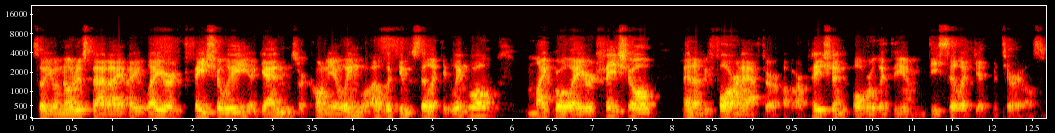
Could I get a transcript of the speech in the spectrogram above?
so you'll notice that I, I layered facially, again, zirconia lingual, uh, lithium silicate lingual, micro layered facial, and a before and after of our patient over lithium disilicate materials.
